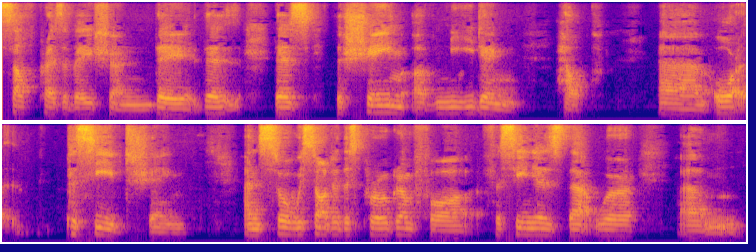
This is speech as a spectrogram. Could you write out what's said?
self preservation. there's, there's the shame of needing help um, or perceived shame. And so we started this program for, for seniors that were um,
